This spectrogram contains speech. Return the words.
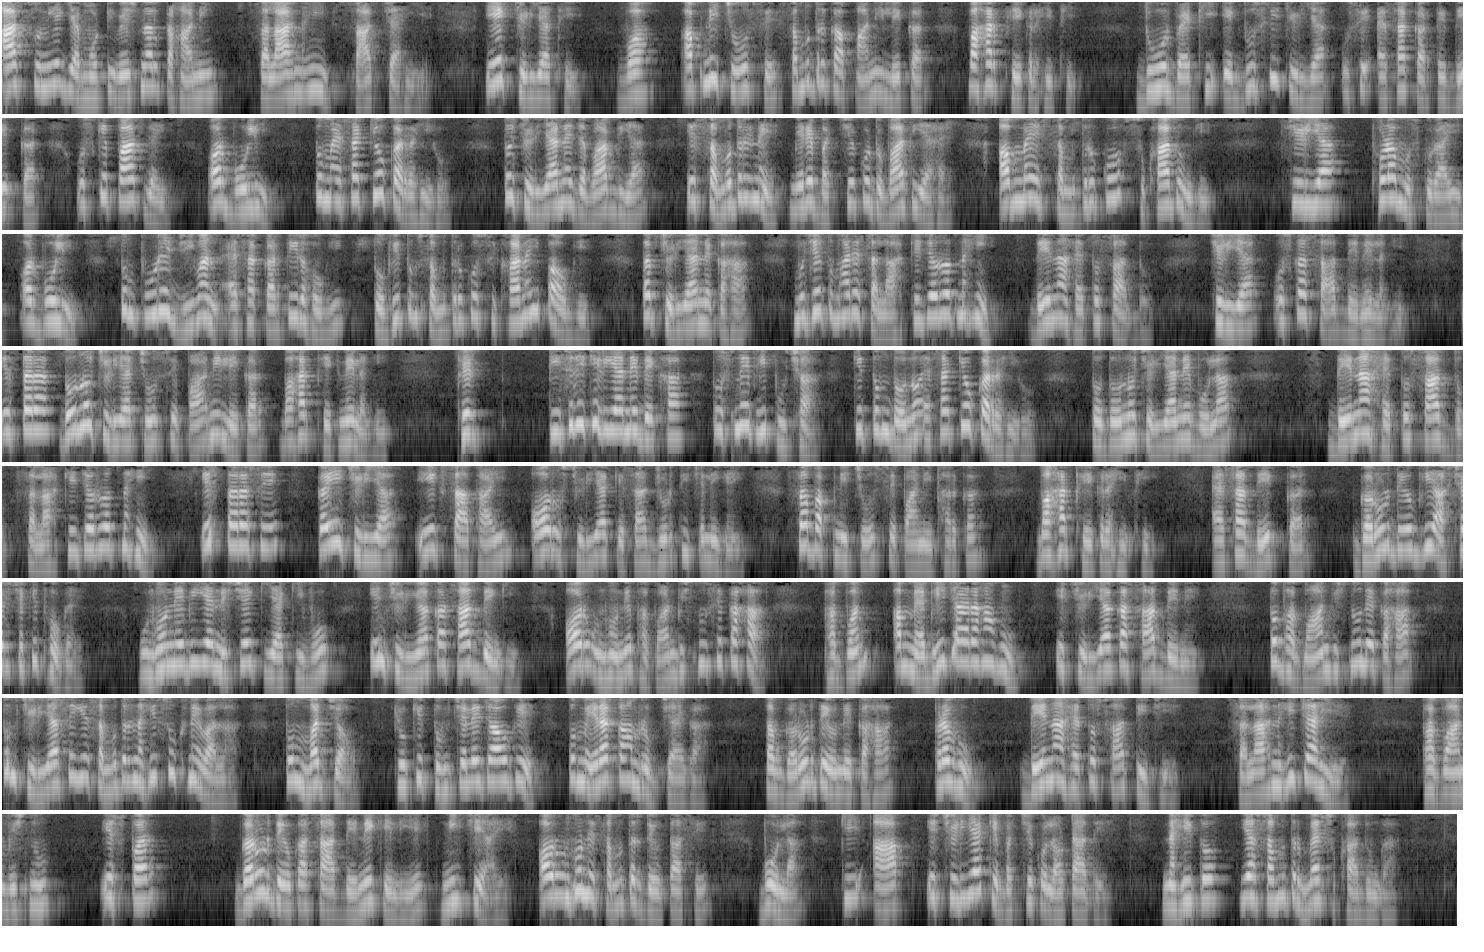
आज सुनिए यह मोटिवेशनल कहानी, सलाह नहीं, साथ चाहिए। एक चिड़िया थी। वह अपनी चोंच से समुद्र का पानी लेकर बाहर फेंक रही थी। दूर बैठी एक दूसरी चिड़िया उसे ऐसा करते देखकर उसके पास गई और बोली, तुम ऐसा क्यों कर रही हो? तो चिड़िया ने जवाब दिया, इस समुद्र ने मेरे बच्चे को डुबा दिया है। अब मैं इस समुद्र को सुखा दूँगी। चिड़िया थोड़ा मुस्कुराई और बोली, तुम पूरे जीवन ऐसा करती रहोगी तो भी तुम समुद्र को सिखा नहीं पाओगी। तब चिड़िया ने कहा, मुझे तुम्हारे सलाह की ज़रूरत नहीं, देना है तो साथ दो। चिड़िया उसका साथ देने लगी। इस तरह दोनों चिड़िया चोंच से पानी लेकर बाहर फेंकने लगी। फिर तीसरी चिड़िया ने देखा तो उसने भी पूछा कि तुम दोनों ऐसा क्यों कर रही हो? तो दोनों चिड़िया ने बोला देना है तो साथ दो, सलाह की ज़रूरत नहीं। इस तरह से कई चिड़िया एक साथ आई और उस चिड़िया के साथ जुड़ती चली गईं। सब अपनी चोच से पानी भरकर बाहर फेंक रही थी। ऐसा देखकर गरुड़ देव भी आश्चर्यचकित हो गए। उन्होंने भी यह निश्चय किया कि वो इन चिड़िया का साथ देंगी और उन्होंने भगवान विष्णु से कहा, भगवान, अब मैं भी जा रहा हूँ इस चिड़िया का साथ देने। तो भगवान विष्णु ने कहा, तुम चिड़िया से ये समुद्र नहीं सूखने वाला। तुम मत जाओ, क्योंकि तुम चले जाओगे तो मेरा काम रुक जाएगा। तब गरुड़ देव ने कहा, प्रभु, देना है तो साथ दीजिए, सलाह नहीं चाहिए। भगवान विष्णु इस पर गरुड़ देव का साथ देने के लिए नीचे आए और उन्होंने समुद्र देवता से बोला कि आप इस चिड़िया के बच्चे को लौटा दें। नहीं तो यह समुद्र मैं सुखा दूँगा।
